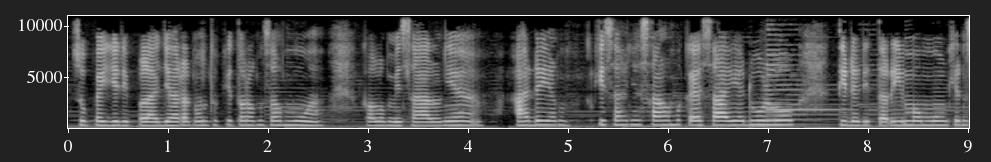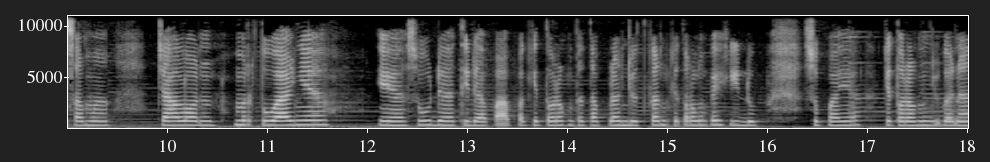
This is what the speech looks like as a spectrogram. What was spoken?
supaya jadi pelajaran untuk kita orang semua. Kalau misalnya ada yang kisahnya sama kayak saya dulu tidak diterima mungkin sama calon mertuanya ya sudah tidak apa-apa. Kita orang tetap lanjutkan kita orang hidup. Supaya kita orang juga nanti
